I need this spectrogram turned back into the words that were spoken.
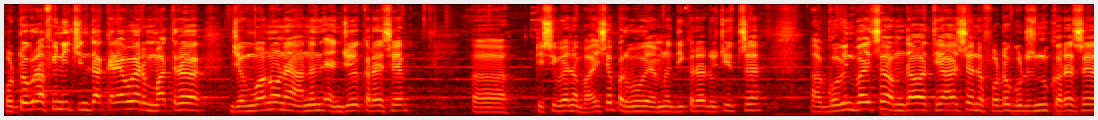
ફોટોગ્રાફીની ચિંતા કર્યા વગર માત્ર જમવાનું અને આનંદ એન્જોય કરે છે. ટીસીભાઈના ભાઈ છે, પ્રભુભાઈ, એમના દીકરા રુચિત છે. આ ગોવિંદભાઈ છે અમદાવાદથી આવે છે અને ફોટો ગુડ્સનું કરે છે.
